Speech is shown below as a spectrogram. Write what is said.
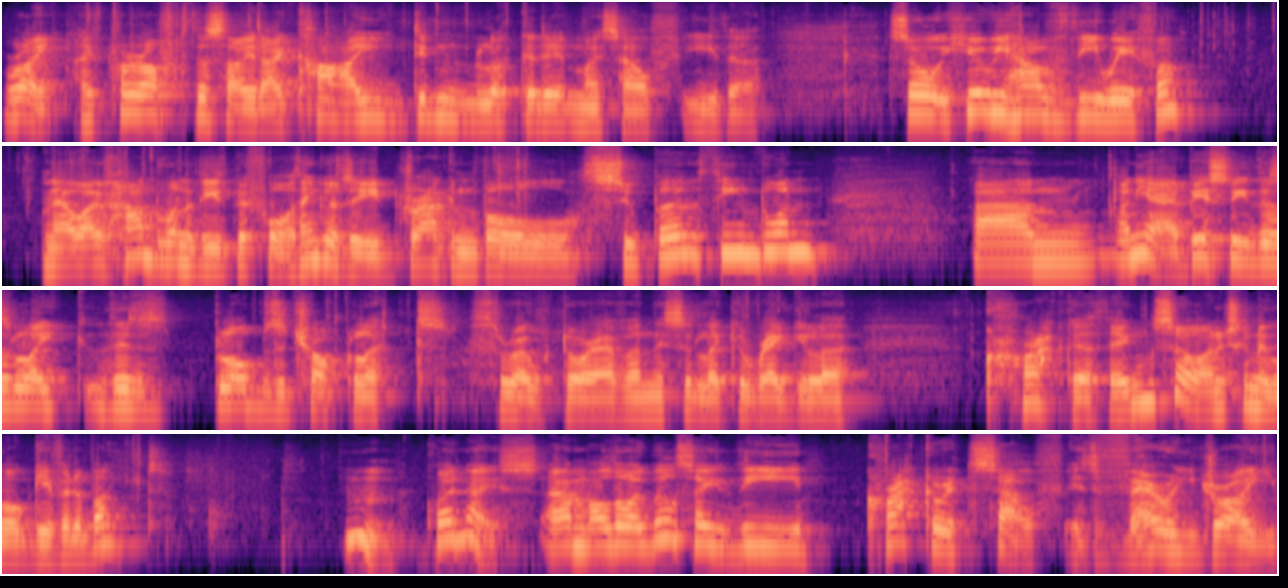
right I've put it off to the side. I can't I didn't look at it myself either so here we have the wafer. Now I've had one of these before, I think it was a Dragon Ball Super themed one. Um, and yeah, basically there's like, there's blobs of chocolate throughout or whatever, and this is like a regular cracker thing, so I'm just going to go give it a bite. Hmm, quite nice. Um, although I will say the cracker itself is very dry,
